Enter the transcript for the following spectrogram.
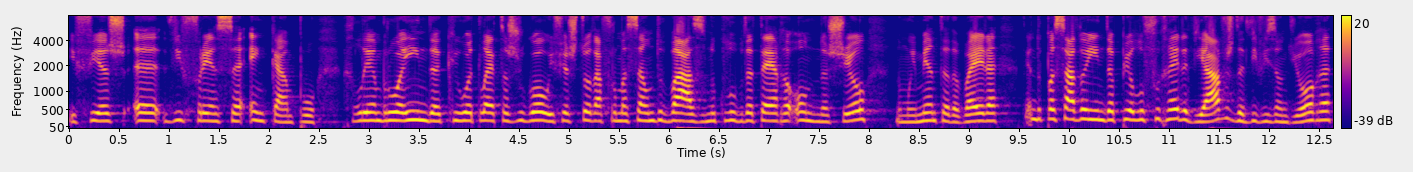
e fez a diferença em campo. Relembro ainda que o atleta jogou e fez toda a formação de base no Clube da Terra onde nasceu, no Moimenta da Beira, tendo passado ainda pelo Ferreira de Aves, da Divisão de Honra,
